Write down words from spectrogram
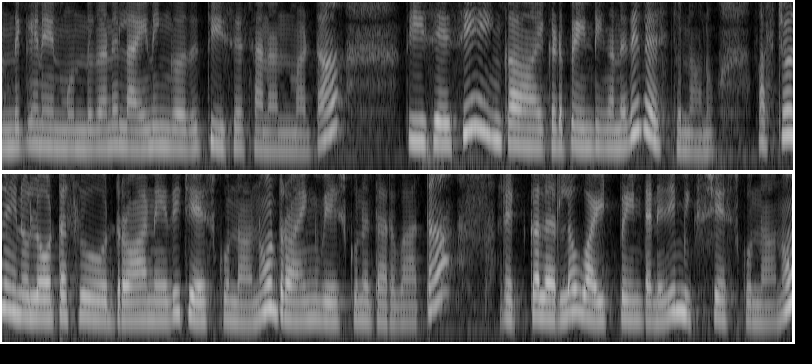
అందుకే నేను ముందుగానే లైనింగ్ అది తీసేసాను అనమాట తీసేసి ఇంకా ఇక్కడ పెయింటింగ్ అనేది వేస్తున్నాను. ఫస్ట్ నేను లోటస్ డ్రా అనేది చేసుకున్నాను. డ్రాయింగ్ వేసుకున్న తర్వాత రెడ్ కలర్లో వైట్ పెయింట్ అనేది మిక్స్ చేసుకున్నాను.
